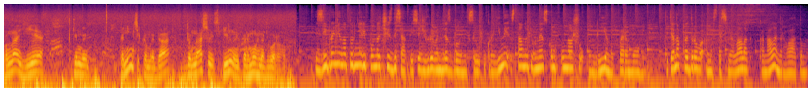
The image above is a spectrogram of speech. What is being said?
вона є такими камінчиками да, до нашої спільної перемоги над ворогом. Зібрані на турнірі понад 60 тисяч гривень для Збройних сил України стануть внеском у нашу омріяну перемогу. Тетяна Федорова, Анастасія Лалак, канал Енергоатом.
